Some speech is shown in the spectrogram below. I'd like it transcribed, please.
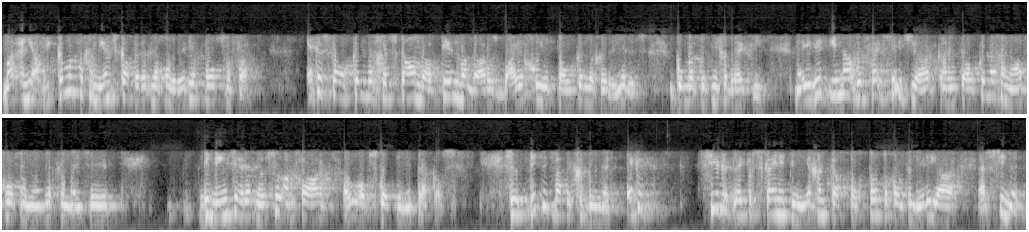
Maar in die Afrikaanse gemeenskap het dit nogal redelik posgevat. Ek is taalkundige staan daar teen want daar is baie goeie taalkundige redes hoekom ek dit nie gebruik nie. Maar jy weet in oor 5, 6 jaar kan die taalkundige navorsing moontlik vir my sê die mense het dit nou so aanvaar hou op skop in die prikkels. So dit is wat ek gedoen het. Ek het sedert hy verskyn het in 90 tot tot op verlede jaar hersien het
